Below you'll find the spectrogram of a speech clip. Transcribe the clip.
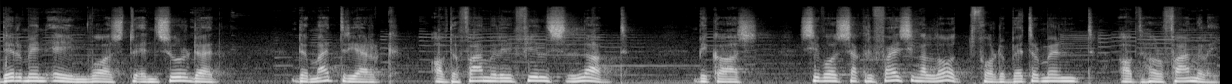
their main aim was to ensure that the matriarch of the family feels loved because she was sacrificing a lot for the betterment of her family.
